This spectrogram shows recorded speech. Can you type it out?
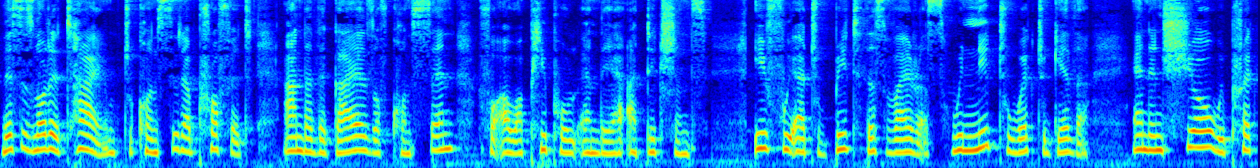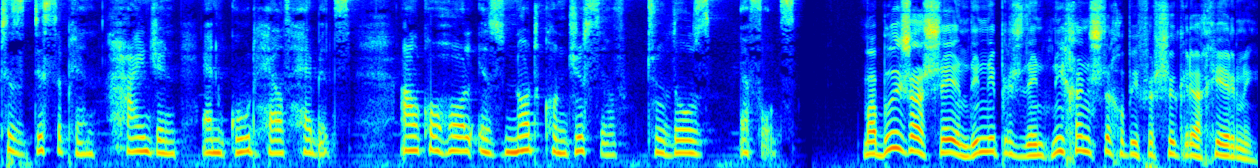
This is not a time to consider profit under the guise of concern for our people and their addictions. If we are to beat this virus, we need to work together and ensure we practice discipline, hygiene, and good health habits. Alcohol is not conducive to those efforts. Mabuza sê indien die president nie gunstig op die versoek reageer nie,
